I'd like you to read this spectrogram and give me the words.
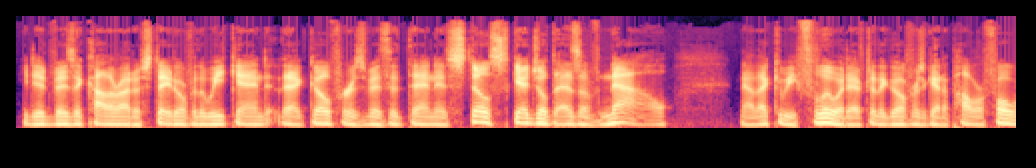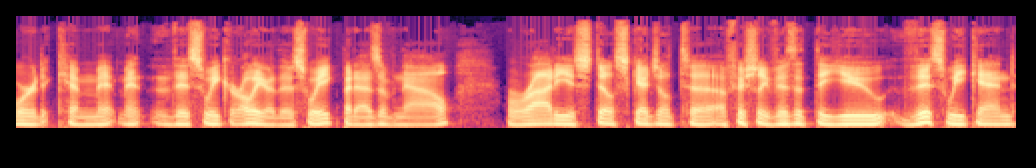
He did visit Colorado State over the weekend. That Gophers visit then is still scheduled as of now now, that could be fluid after the Gophers got a power forward commitment this week, earlier this week, but as of now, Roddy is still scheduled to officially visit the U this weekend.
